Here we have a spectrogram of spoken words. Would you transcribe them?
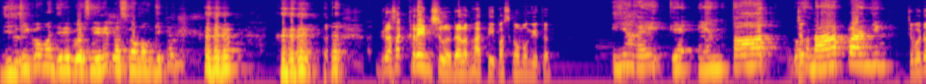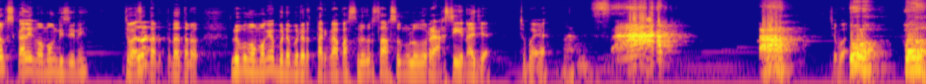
jijik gue sama diri gue sendiri pas ngomong gitu. Gerasa cringe lo dalam hati pas ngomong gitu. iya kayak kayak entot. Gue kenapa anjing? Coba dok sekali ngomong di sini. Coba sebentar, sebentar, sebentar. Lu ngomongnya bener-bener tarik nafas dulu terus langsung lu reaksiin aja. Coba ya. Bangsat. Ah. Coba. Oh, oh.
